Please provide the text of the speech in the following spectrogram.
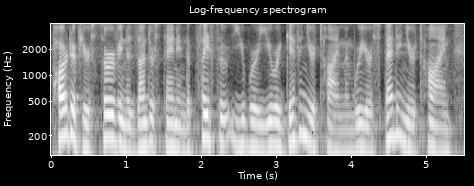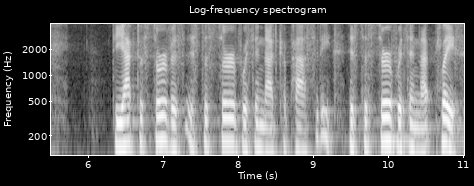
Part of your serving is understanding the place where you, are given your time and where you're spending your time the act of service is to serve within that capacity, is to serve within that place.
